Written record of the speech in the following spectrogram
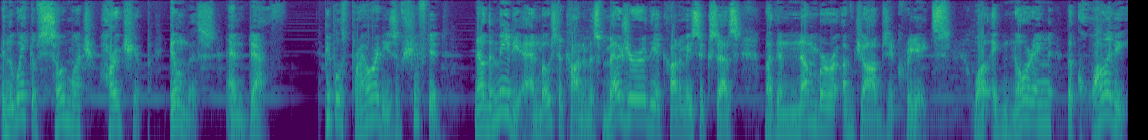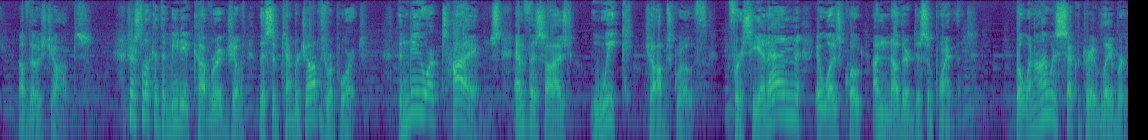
In the wake of so much hardship, illness, and death, people's priorities have shifted. Now, the media and most economists measure the economy's success by the number of jobs it creates, while ignoring the quality of those jobs. Just look at the media coverage of the September jobs report. The New York Times emphasized weak jobs growth. For CNN, it was, quote, another disappointment. But when I was Secretary of Labor,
